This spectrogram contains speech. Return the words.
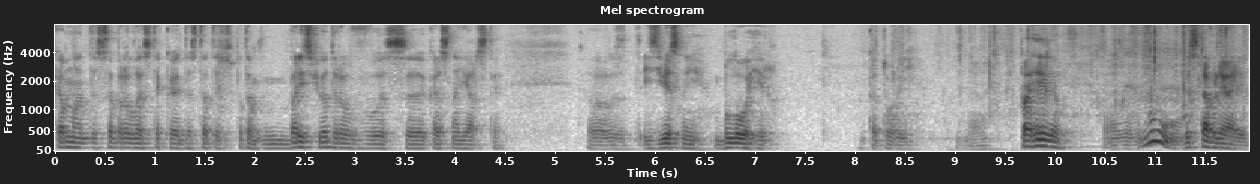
команда собралась такая достаточно. Потом Борис Федоров с Красноярска, э, известный блогер, который э, По гирям. э, ну, выставляет,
